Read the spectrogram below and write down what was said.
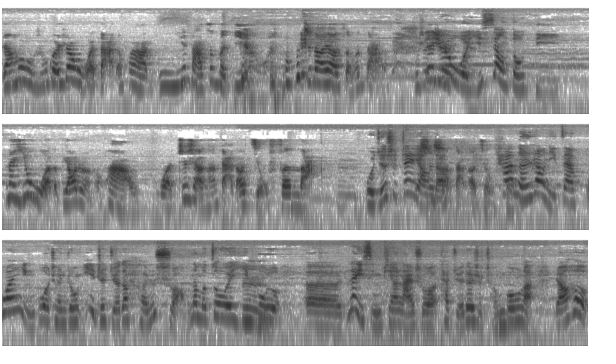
然后如果让我打的话，你打这么低，我都不知道要怎么打了。不是，因为我一向都低。那以我的标准的话，我至少能打到九分吧。我觉得是这样的，它能让你在观影过程中一直觉得很爽。那么作为一部呃类型片来说，它绝对是成功了。然后，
